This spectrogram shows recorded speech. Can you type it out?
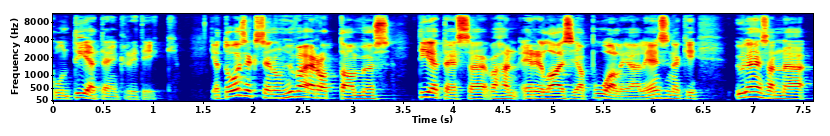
kuin tieteen kritiikki. Ja toiseksi on hyvä erottaa myös tieteessä vähän erilaisia puolia. Eli ensinnäkin yleensä nämä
